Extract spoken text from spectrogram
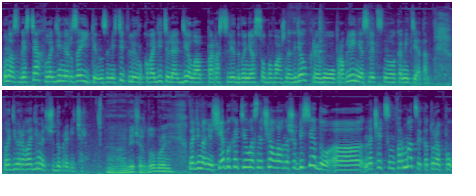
У нас в гостях Владимир Заикин, заместитель руководителя отдела по расследованию особо важных дел Краевого управления Следственного комитета. Владимир Владимирович, добрый вечер. А, Вечер добрый. Владимир Владимирович, я бы хотела сначала нашу беседу э, начать с информации, которая по-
